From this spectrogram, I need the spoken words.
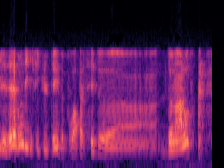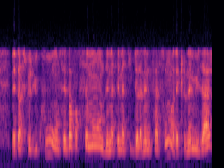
les élèves ont des difficultés de pouvoir passer de, de l'un à l'autre, mais parce que du coup, on ne fait pas forcément des mathématiques de la même façon, avec le même usage.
